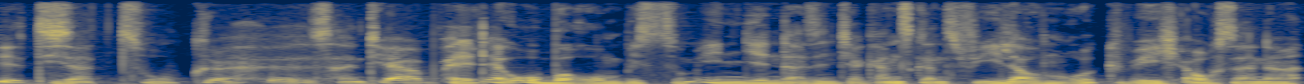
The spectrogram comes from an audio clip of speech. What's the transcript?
dieser Zug, äh, die Welteroberung bis zum Indien, da sind ja ganz, ganz viele auf dem Rückweg auch seiner,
